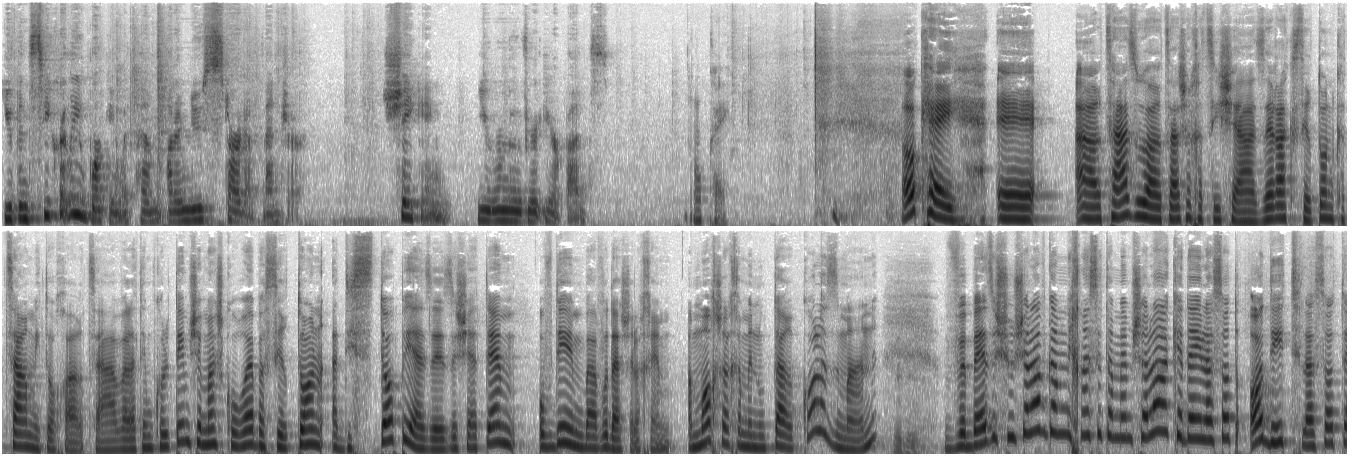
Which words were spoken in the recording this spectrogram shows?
you've been secretly working with him on a new startup venture. Shaking, you remove your earbuds. Okay. אוקיי, אה, ההרצאה הזו ההרצאה של חצי שעה, זה רק סרטון קצר מתוך ההרצאה, אבל אתם קולטים שמה שקורה בסרטון הדיסטופי הזה, זה שאתם עובדים בעבודה שלכם, המוח שלכם מנוטר כל הזמן, ובאיזשהו שלב גם נכנסת הממשלה כדי לעשות אודיט, לעשות uh,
